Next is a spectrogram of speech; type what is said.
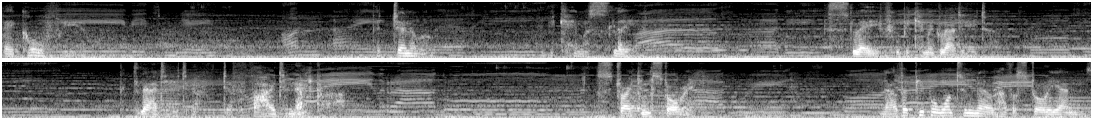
may call for you. The general who became a slave. The slave who became a gladiator. The gladiator who defied an emperor. Striking story. Now that people want to know how the story ends,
